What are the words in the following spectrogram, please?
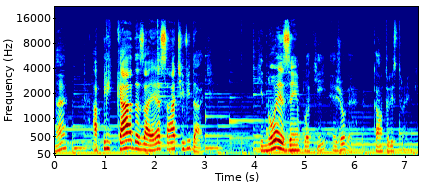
né? Aplicadas a essa atividade, que no exemplo aqui é jogar Counter Strike.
